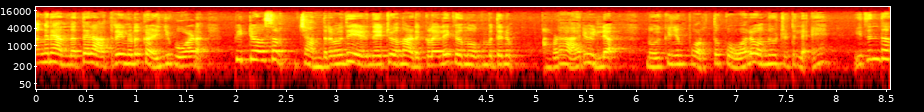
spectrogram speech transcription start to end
അങ്ങനെ അന്നത്തെ രാത്രി ഇങ്ങോട്ട് കഴിഞ്ഞു പോവാണ്. പിറ്റേ ദിവസം ചന്ദ്രമതി എഴുന്നേറ്റ് വന്ന് അടുക്കളയിലേക്ക് വന്ന് നോക്കുമ്പോഴത്തേനും അവിടെ ആരുമില്ല നോക്കി ഞാൻ പുറത്ത് കോല ഒന്നും ഇട്ടിട്ടില്ല. ഏ ഇതെന്താ?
